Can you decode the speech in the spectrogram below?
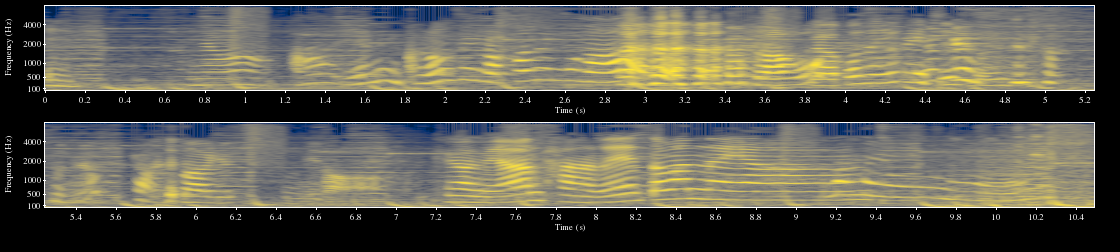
음, 그냥 아 얘는 그런 생각 하는구나 라고 라고 생각해. 주셨으면 감사하겠습니다. 그러면 다음에 또 만나요. 만나요.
